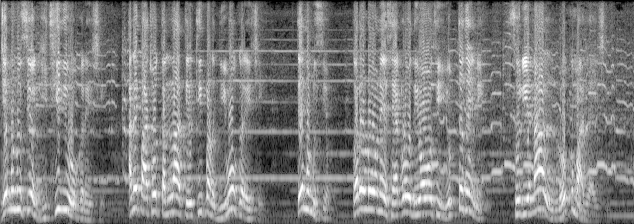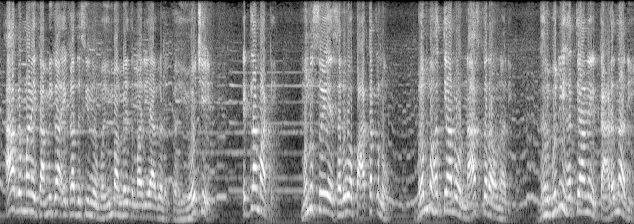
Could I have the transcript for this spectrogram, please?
જે મનુષ્ય ઘીથી દીવો કરે છે અને પાછો તલના તિલથી પણ દીવો કરે છે, તે મનુષ્ય કરોડો અને સેંકડો દીવાઓથી યુક્ત થઈને સૂર્યના લોકમાં જાય છે. આ પ્રમાણે કામિકા એકાદશીનો મહિમા મેં તમારી આગળ કહ્યો છે. એટલા માટે મનુષ્યએ સર્વ પાતકનો બ્રહ્મ હત્યાનો નાશ કરાવનારી, ગર્ભની હત્યાને ટાળનારી,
